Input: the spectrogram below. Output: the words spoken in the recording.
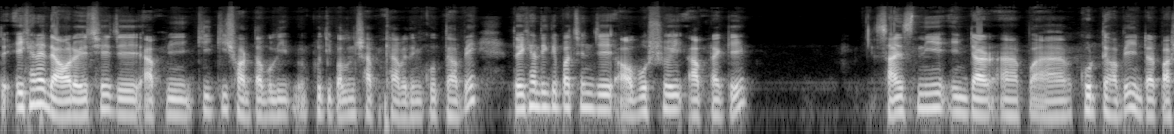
তো এখানে দেওয়া রয়েছে যে আপনি কি কি শর্তাবলী প্রতিপালন সাপেক্ষে আবেদন করতে হবে। তো এখানে দেখতে পাচ্ছেন যে অবশ্যই আপনাকে সায়েন্স নিয়ে ইন্টার করতে হবে। ইন্টার পাস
